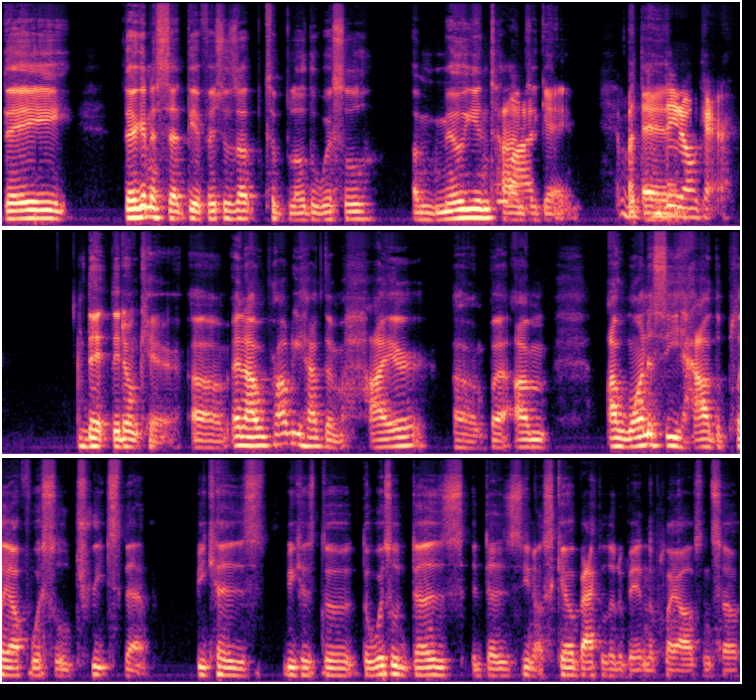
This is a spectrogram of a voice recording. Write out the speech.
they they're gonna set the officials up to blow the whistle a million times a game. But and they don't care. They, they don't care. Um, and I would probably have them higher, um, but I'm I want to see how the playoff whistle treats them because because the the whistle does it does you know scale back a little bit in the playoffs. And so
